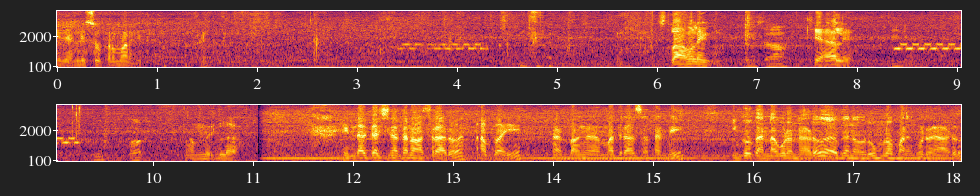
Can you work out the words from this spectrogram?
ఇదండి సూపర్ మార్కెట్. అందులో ఇందాక కలిసిన అతను అసరారు అబ్బాయి బంగా మద్రాస్ అతన్ని. ఇంకొక అన్న కూడా ఉన్నాడు అతను రూమ్లో పడుకుంటున్నాడు.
